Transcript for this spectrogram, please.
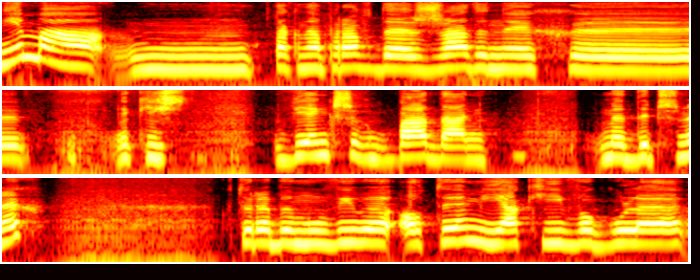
nie ma mm, tak naprawdę żadnych y, jakichś większych badań medycznych, które by mówiły o tym, jaki w ogóle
